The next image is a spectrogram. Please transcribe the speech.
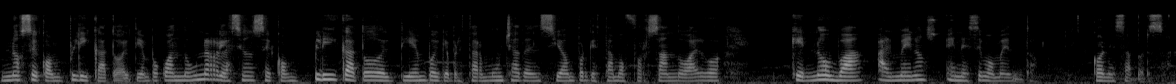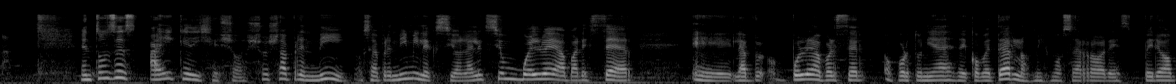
no se complica todo el tiempo. Cuando una relación se complica todo el tiempo hay que prestar mucha atención porque estamos forzando algo que no va, al menos en ese momento, con esa persona. Entonces, ahí que dije yo, yo ya aprendí, o sea, aprendí mi lección. La lección vuelve a aparecer, eh, vuelven a aparecer oportunidades de cometer los mismos errores, pero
